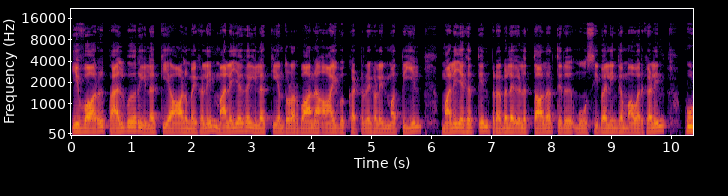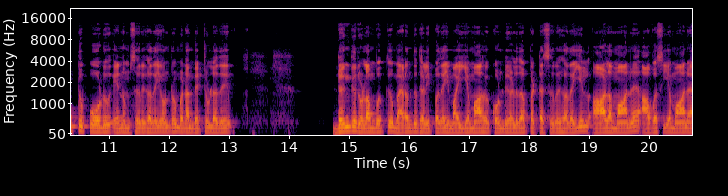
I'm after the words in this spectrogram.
இவ்வாறு பல்வேறு இலக்கிய ஆளுமைகளின் மலையக இலக்கியம் தொடர்பான ஆய்வுக் கட்டுரைகளின் மத்தியில் மலையகத்தின் பிரபல எழுத்தாளர் திரு மு. சிவலிங்கம் அவர்களின் பூட்டுப்போடு எனும் சிறுகதை ஒன்றும் இடம்பெற்றுள்ளது டெங்கு நுழம்புக்கு மருந்து தெளிப்பதை மையமாக கொண்டு எழுதப்பட்ட சிறுகதையில் ஆழமான அவசியமான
